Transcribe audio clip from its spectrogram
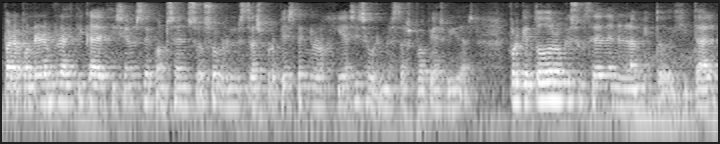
para poner en práctica decisiones de consenso sobre nuestras propias tecnologías y sobre nuestras propias vidas. Porque todo lo que sucede en el ámbito digital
